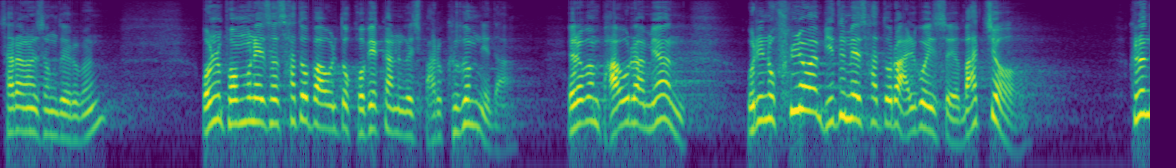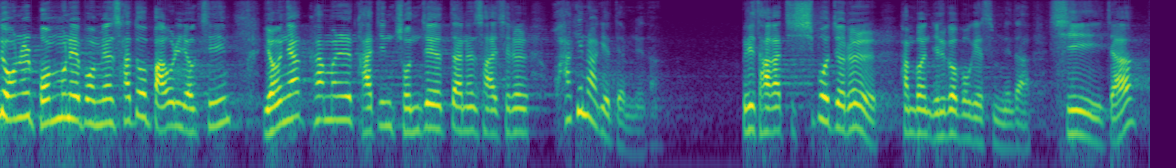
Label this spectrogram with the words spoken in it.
사랑하는 성도 여러분, 오늘 본문에서 사도 바울도 고백하는 것이 바로 그겁니다. 여러분, 바울하면 우리는 훌륭한 믿음의 사도로 알고 있어요. 맞죠? 그런데 오늘 본문에 보면 사도 바울 역시 연약함을 가진 존재였다는 사실을 확인하게 됩니다. 우리 다 같이 15절을 한번 읽어보겠습니다. 시작.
